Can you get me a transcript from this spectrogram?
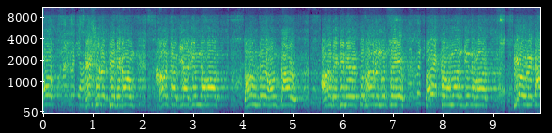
হক, দেশনেত্রী বেগম খালেদা জিয়া জিন্দাবাদ তরুণদের অহংকার, আগামী দিনের প্রধানমন্ত্রী রহমান জিন্দাবাদ, প্রিয় নেতা,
